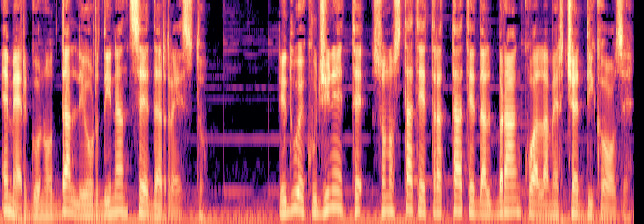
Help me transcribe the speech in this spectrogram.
emergono dalle ordinanze d'arresto. Le due cuginette sono state trattate dal branco alla mercé di cose.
